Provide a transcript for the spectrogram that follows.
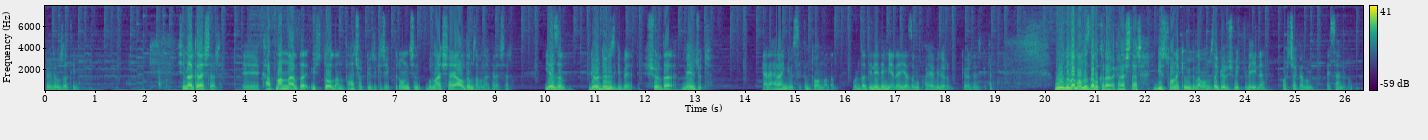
şöyle uzatayım. Şimdi arkadaşlar e, katmanlarda üstte olan daha çok gözükecektir. Onun için bunu aşağıya aldığım zaman arkadaşlar yazım gördüğünüz gibi şurada mevcut. Yani herhangi bir sıkıntı olmadan burada dilediğim yere yazımı koyabiliyorum gördüğünüz gibi. Bu uygulamamız da bu kadar arkadaşlar. Bir sonraki uygulamamızda görüşmek dileğiyle. Hoşçakalın, esenle kalın.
